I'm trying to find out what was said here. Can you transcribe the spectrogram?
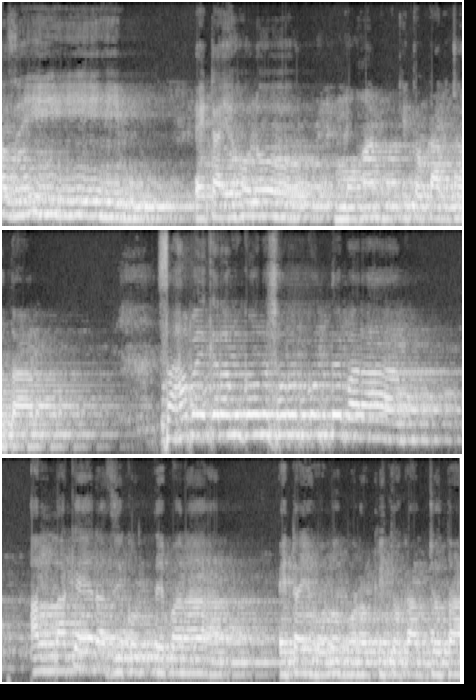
আযীম। এটাই হলো মহান কৃতকার্যতা সাহাবাই কেরামকে অনুসরণ করতে পারা আল্লাহকে রাজি করতে পারা এটাই হলো বড় কৃতকার্যতা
